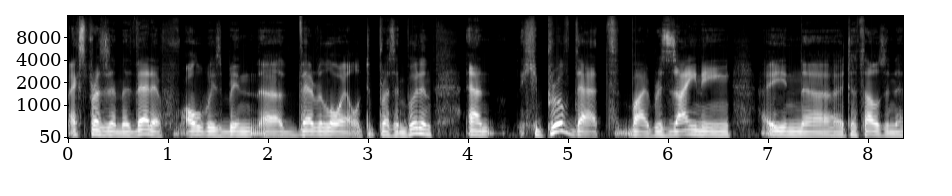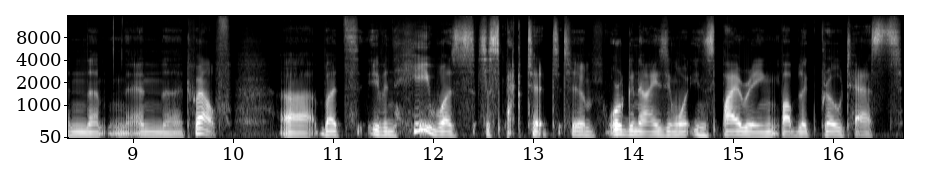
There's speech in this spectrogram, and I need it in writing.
ex-president Medvedev always been uh, very loyal to President Putin, and he proved that by resigning in uh, 2012. Uh, but even he was suspected to organizing or inspiring public protests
